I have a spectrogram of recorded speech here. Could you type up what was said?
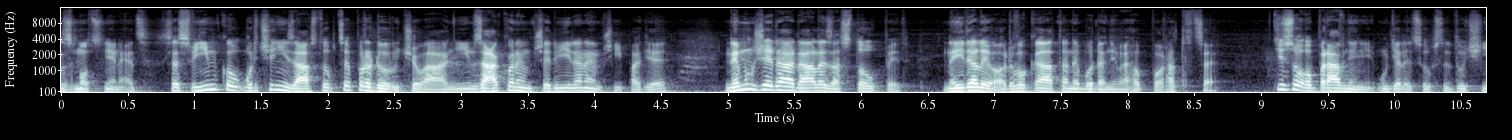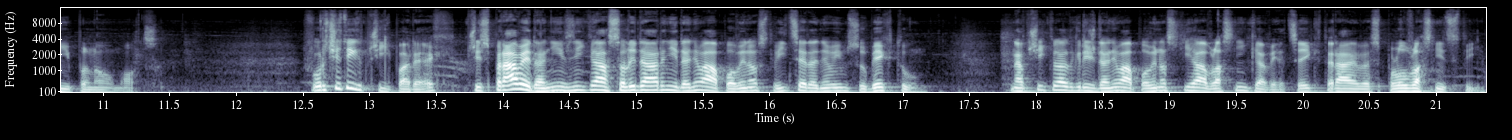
Zmocněnec se s výjimkou určení zástupce pro doručování v zákonem předvídaném případě nemůže dát dále zastoupit, nejdali o advokáta nebo daňového poradce. Ti jsou oprávněni udělit substituční plnou moc. V určitých případech při správě daní vzniká solidární daňová povinnost více daňovým subjektům. Například, když daňová povinnost stíhá vlastníka věci, která je ve spoluvlastnictví.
